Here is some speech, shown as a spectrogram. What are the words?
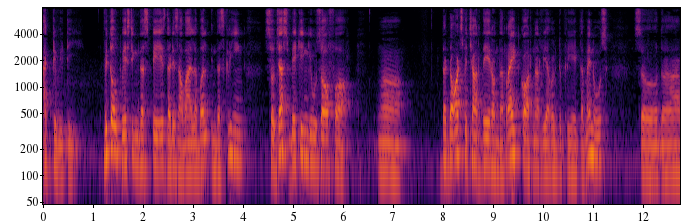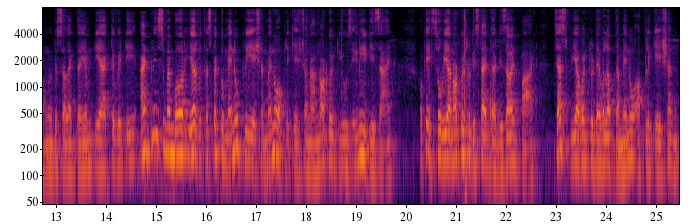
activity without wasting the space that is available in the screen. So just making use of uh, uh, the dots which are there on the right corner, we are going to create the menus. So the, I'm going to select the empty activity. And please remember here with respect to menu creation, menu application, I'm not going to use any design. Okay, so we are not going to describe the design part. Just we are going to develop the menu application.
